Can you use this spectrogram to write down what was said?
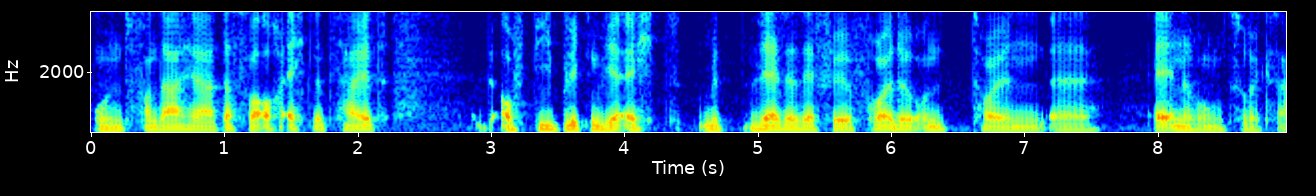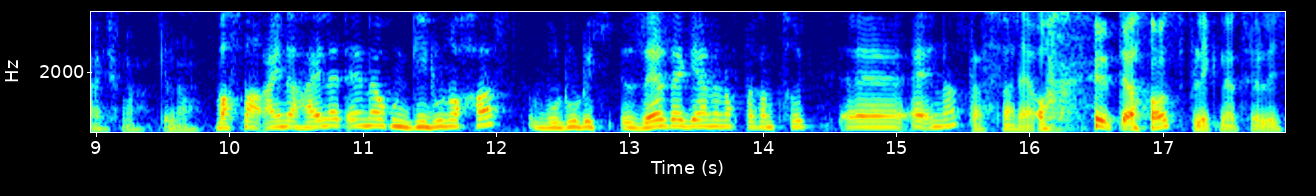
Und von daher, das war auch echt eine Zeit, auf die blicken wir echt mit sehr, sehr, sehr viel Freude und tollen äh, Erinnerungen zurück, sage ich mal. Genau. Was war eine Highlight-Erinnerung, die du noch hast, wo du dich sehr, sehr gerne noch daran zurück äh, erinnerst? Das war der, der Ausblick natürlich.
